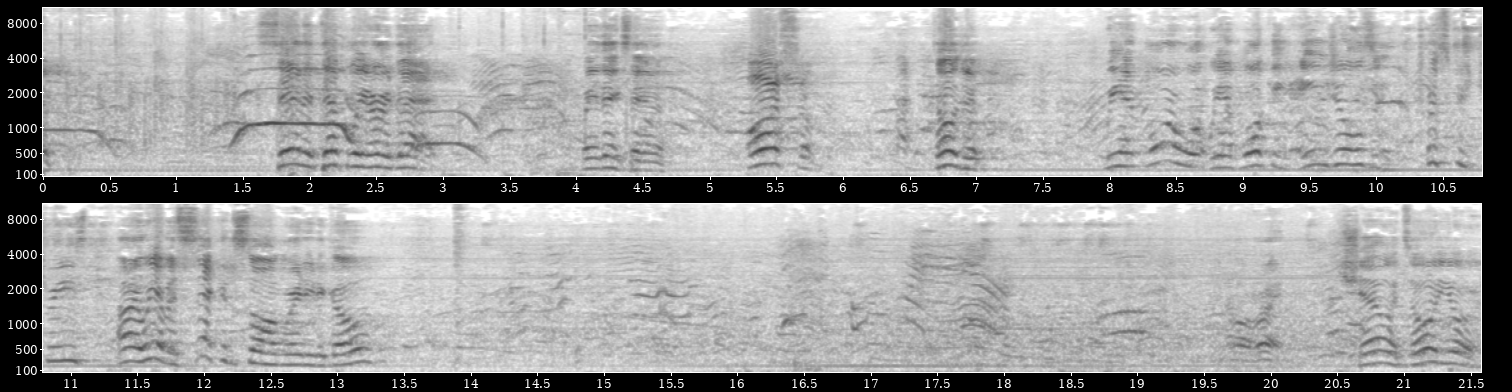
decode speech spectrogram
Santa. Santa definitely heard that. What do you think, Santa? Awesome. Told you. We have more. We have walking angels and Christmas trees. All right, we have a second song ready to go. All right, Shell, it's all yours.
